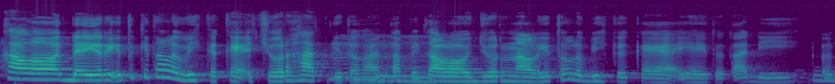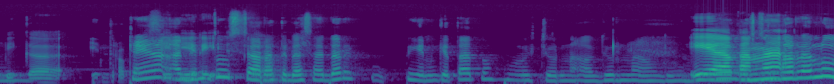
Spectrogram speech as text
kalau diary itu kita lebih ke kayak curhat gitu kan. Tapi kalau jurnal itu lebih ke kayak ya itu tadi lebih ke introspeksi Kayaknya diri tuh secara segala tidak sadar pingin kita tuh nulis jurnal jurnal jurnal. Iya, nulis karena- lu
